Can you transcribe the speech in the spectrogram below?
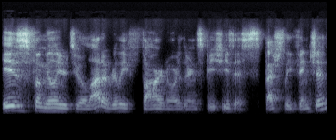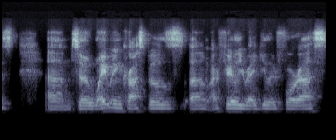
is familiar to a lot of really far northern species, especially finches. Um, so white-winged crossbills um, are fairly regular for us.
